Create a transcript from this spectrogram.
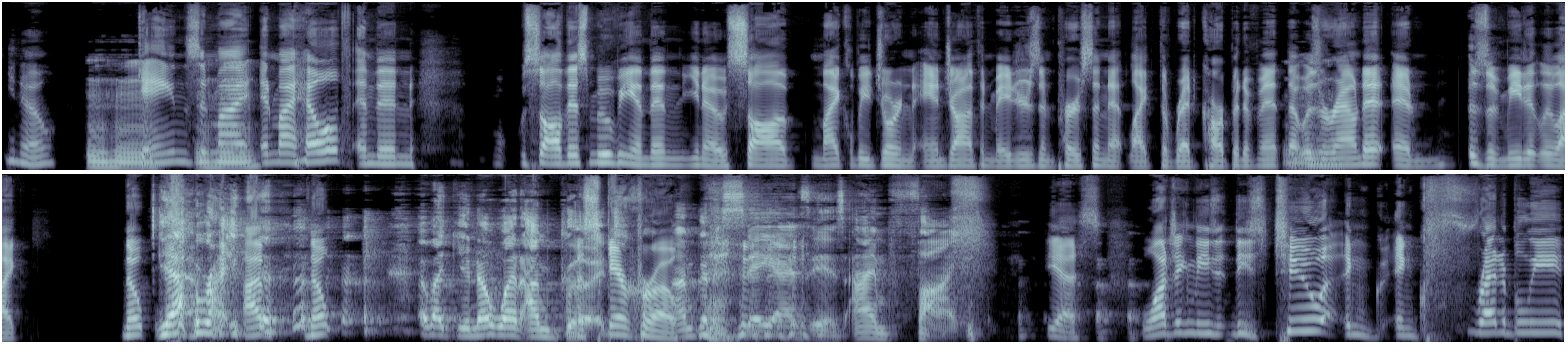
you know, Mhm. gains in my Mhm. in my health and then saw this movie and then you know saw michael b jordan and jonathan majors in person at like the red carpet event that was Mm. around it and was immediately like nope Yeah, right. I'm- nope. I'm like, you know what? I'm I'm good. a scarecrow I'm gonna stay as is. I'm fine. yes watching these these two in- incredibly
